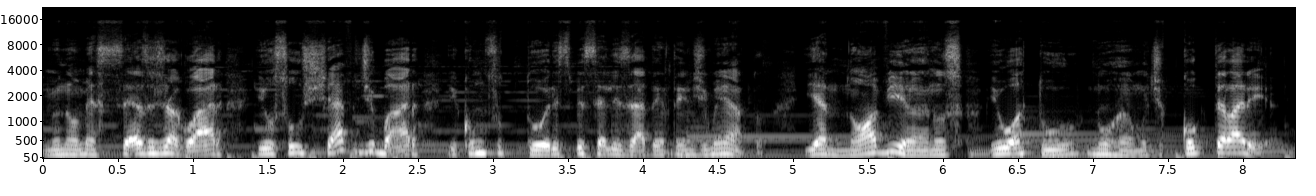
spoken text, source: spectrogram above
Meu nome é César Jaguar e eu sou chefe de bar e consultor especializado em atendimento. E há nove anos eu atuo no ramo de coquetelaria.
